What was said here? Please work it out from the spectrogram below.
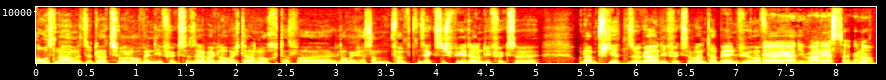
Ausnahmesituation, auch wenn die Füchse selber, glaube ich, da noch, das war, glaube ich, erst am fünften, sechsten Spieltag und die Füchse, oder am vierten sogar, und die Füchse waren Tabellenführer vorher. Ja, ja, die waren erster, genau.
